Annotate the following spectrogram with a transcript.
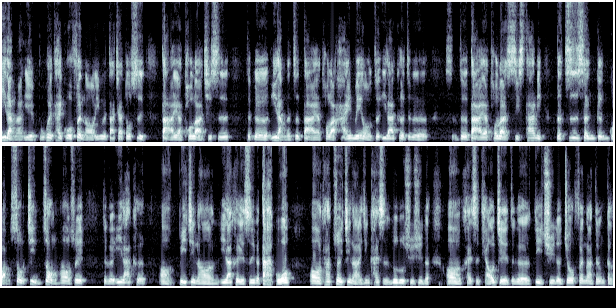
伊朗啊也不会太过分哦，因为大家都是大阿亚托拉，其实。这个伊朗的这大阿亚托拉还没有这伊拉克这个这个大阿亚托拉西斯塔尼的资深跟广受敬重哦，所以这个伊拉克哦，毕竟哦，伊拉克也是一个大国哦，他最近啊已经开始陆陆续续的哦，开始调解这个地区的纠纷啊等等，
